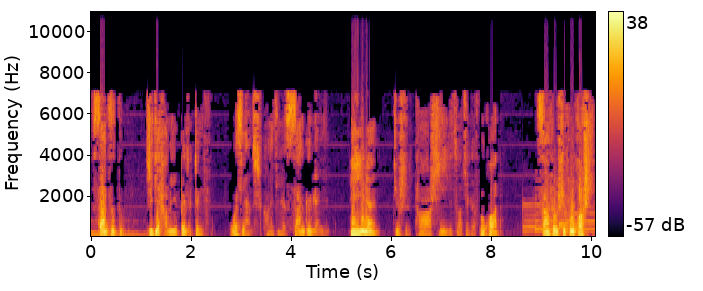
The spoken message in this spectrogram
扇子斗至今还没有被人征服，我想是可能就有三个原因。第一呢，就是它是一座这个风化的山峰是风化石，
